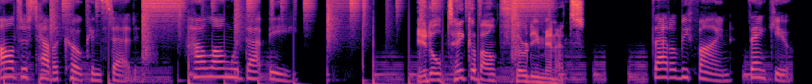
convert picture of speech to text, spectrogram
I'll just have a Coke instead. How long would that be? It'll take about 30 minutes. That'll be fine. Thank you.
